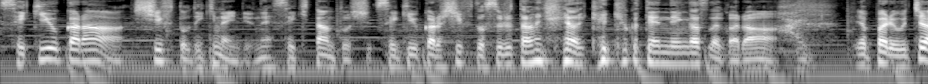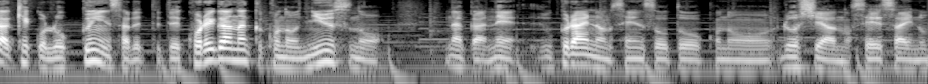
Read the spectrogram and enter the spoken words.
石油からシフトできないんだよね。石炭とし石油からシフトするためには 結局天然ガスだからはい。やっぱりうちは結構ロックインされててこれがなんかこのニュースのなんかねウクライナの戦争とこのロシアの制裁の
